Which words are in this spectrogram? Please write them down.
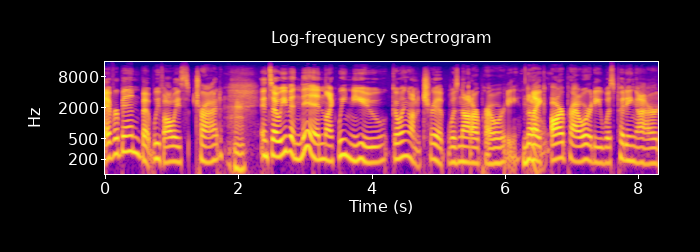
ever been, but we've always tried. Mm-hmm. And so even then, like we knew going on a trip was not our priority. No. Like our priority was putting our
